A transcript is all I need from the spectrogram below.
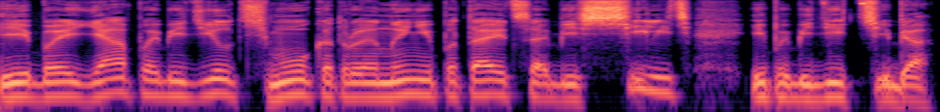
ибо я победил тьму, которая ныне пытается обессилить и победить тебя.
